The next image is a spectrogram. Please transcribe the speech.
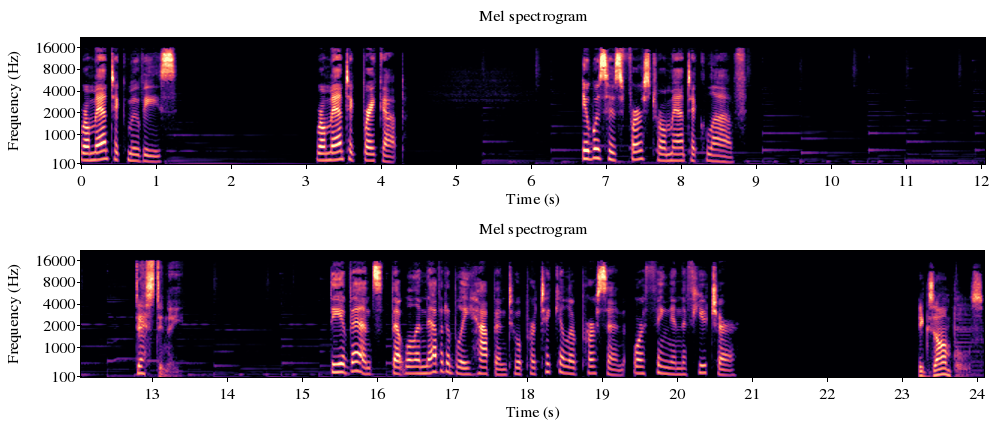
Romantic movies. Romantic breakup. It was his first romantic love. Destiny The events that will inevitably happen to a particular person or thing in the future. Examples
